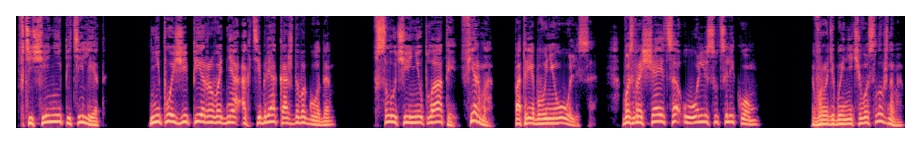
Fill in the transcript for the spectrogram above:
в течение пяти лет. Не позже первого дня октября каждого года. В случае неуплаты ферма, по требованию Уоллиса, возвращается Уоллису целиком. Вроде бы ничего сложного.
